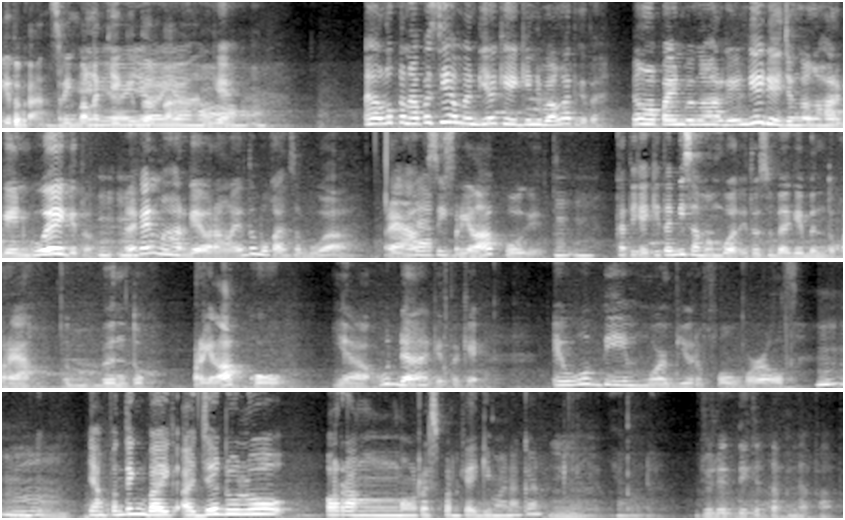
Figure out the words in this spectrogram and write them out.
gitu kan. Sering banget kayak Iya, gitu iya, kan. iya, kayak eh lu kenapa sih sama dia kayak gini banget? gitu. Ya ngapain gue ngehargain dia dia aja nggak ngehargain gue gitu. Karena kan menghargai orang lain itu bukan sebuah reaksi, perilaku gitu. Ketika kita bisa membuat itu sebagai bentuk reak bentuk perilaku ya udah gitu kayak it will be more beautiful world. Yang penting baik aja dulu orang mau respon kayak gimana kan? Hmm. Julid dikit tapi nggak apa-apa.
